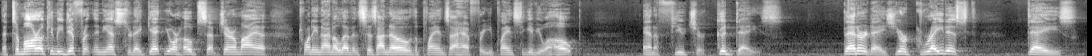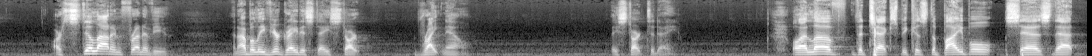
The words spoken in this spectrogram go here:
that tomorrow can be different than yesterday. Get your hopes up. Jeremiah 29 11 says, I know the plans I have for you, plans to give you a hope and a future. Good days, better days. Your greatest days are still out in front of you. And I believe your greatest days start right now. They start today. Well, I love the text because the Bible says that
